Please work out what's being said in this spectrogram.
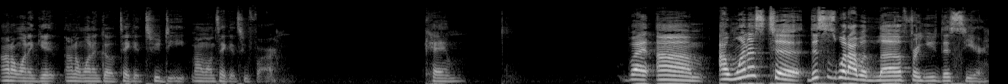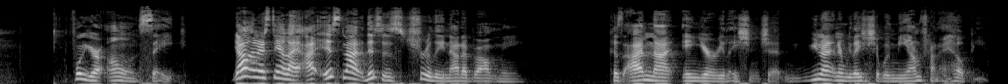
I don't want to get, I don't want to go take it too deep. I don't want to take it too far. Okay. But um, I want us to, this is what I would love for you this year for your own sake. Y'all understand, like, I, it's not, this is truly not about me because I'm not in your relationship. You're not in a relationship with me. I'm trying to help you.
